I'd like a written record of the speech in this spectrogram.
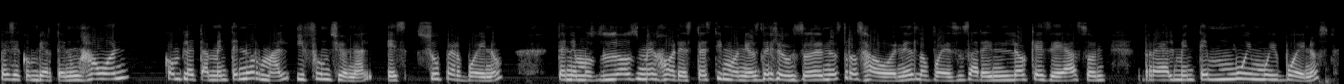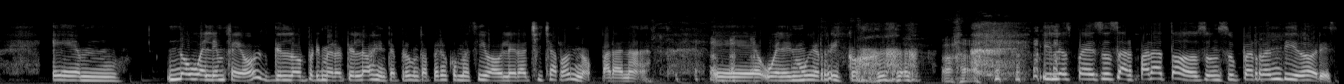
pues se convierte en un jabón completamente normal y funcional, es súper bueno. Tenemos los mejores testimonios del uso de nuestros jabones, lo puedes usar en lo que sea, son realmente muy, muy buenos. Em, no huelen feo, es lo primero que la gente pregunta, pero ¿cómo así va a oler a chicharrón? No, para nada. Eh, huelen muy rico. y los puedes usar para todo, son súper rendidores.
